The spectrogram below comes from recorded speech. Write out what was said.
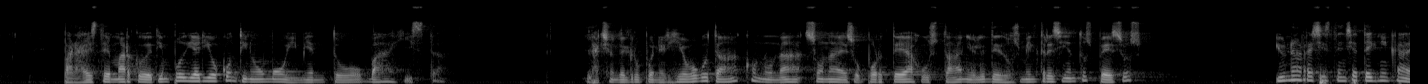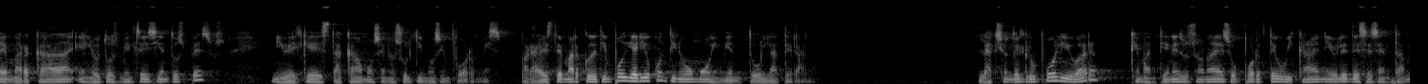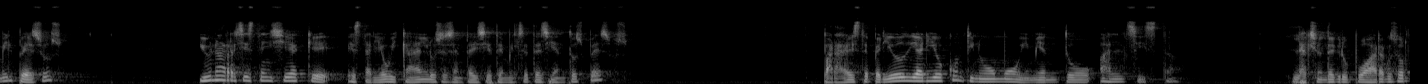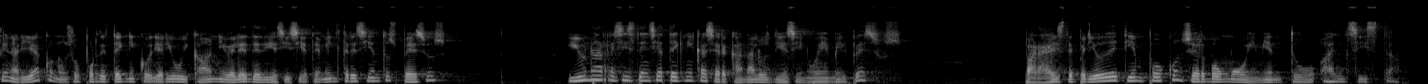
Para este marco de tiempo diario continúa un movimiento bajista. La acción del Grupo Energía Bogotá con una zona de soporte ajustada a niveles de 2.300 pesos y una resistencia técnica demarcada en los 2.600 pesos nivel que destacamos en los últimos informes. Para este marco de tiempo diario continúa un movimiento lateral. La acción del Grupo Bolívar, que mantiene su zona de soporte ubicada en niveles de 60 mil pesos y una resistencia que estaría ubicada en los 67.700 pesos. Para este periodo diario continúa un movimiento alcista. La acción del grupo Argos Ordinaria con un soporte técnico diario ubicado en niveles de 17.300 pesos y una resistencia técnica cercana a los 19 mil pesos. Para este periodo de tiempo conserva un movimiento alcista.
